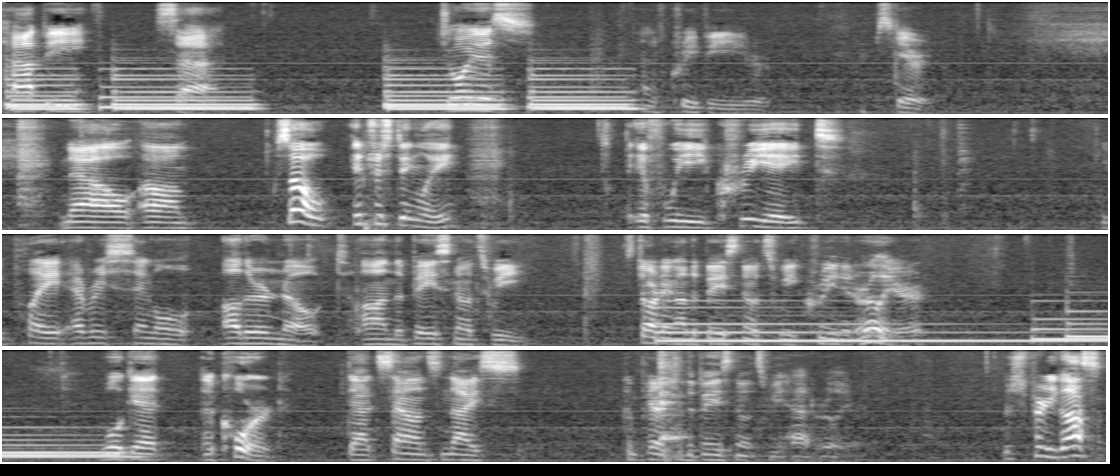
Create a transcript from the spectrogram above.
happy, sad, joyous, kind of creepy or scary. Now, um, so interestingly, if we create, we play every single other note on the bass notes we, starting on the bass notes we created earlier, we'll get a chord that sounds nice compared to the bass notes we had earlier, which is pretty awesome.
